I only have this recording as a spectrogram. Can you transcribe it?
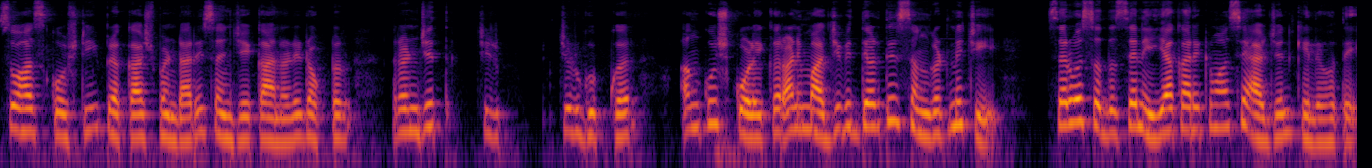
Suhas Koshti Prakash Bhandare Sanjay Kanade doctor Ranjit चिड चिडगुपकर अंकुश कोळेकर आणि माजी विद्यार्थी संघटनेचे सर्व सदस्यांनी या कार्यक्रमाचे आयोजन केले होते.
